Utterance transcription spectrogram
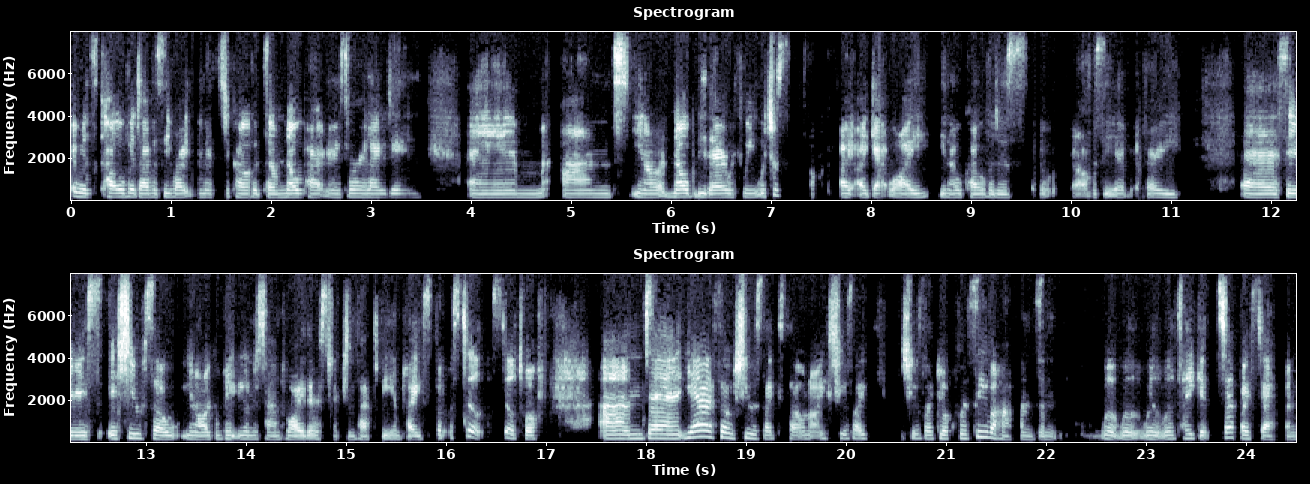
it was COVID, obviously, right in the midst of COVID. So no partners were allowed in. Um, and, you know, nobody there with me, which was, I, I get why, you know, COVID is obviously a, a very uh, serious issue. So, you know, I completely understand why the restrictions had to be in place, but it was still, still tough. And uh, yeah, so she was like so nice. She was like, she was like, look, we'll see what happens. And we'll, we'll, we'll, we'll take it step by step and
